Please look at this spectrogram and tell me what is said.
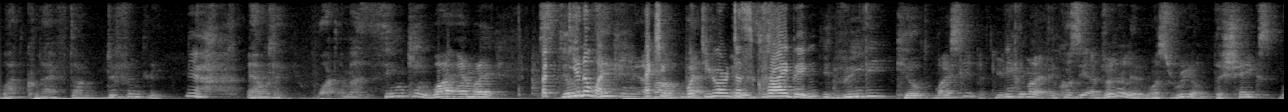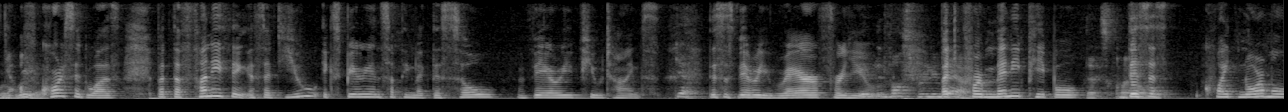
what could i have done differently Yeah. and i was like what am i thinking why am i But still you know what? Actually, what that? you're And it's just- describing- it, it really killed my sleep it really Yeah. killed my because the adrenaline was real the shakes were Yeah, real of course it was. But the funny thing is that you experienced something like this so very few times. yeah This is very rare for you. it was really But rare. for many people, that's quite this normal. is quite normal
